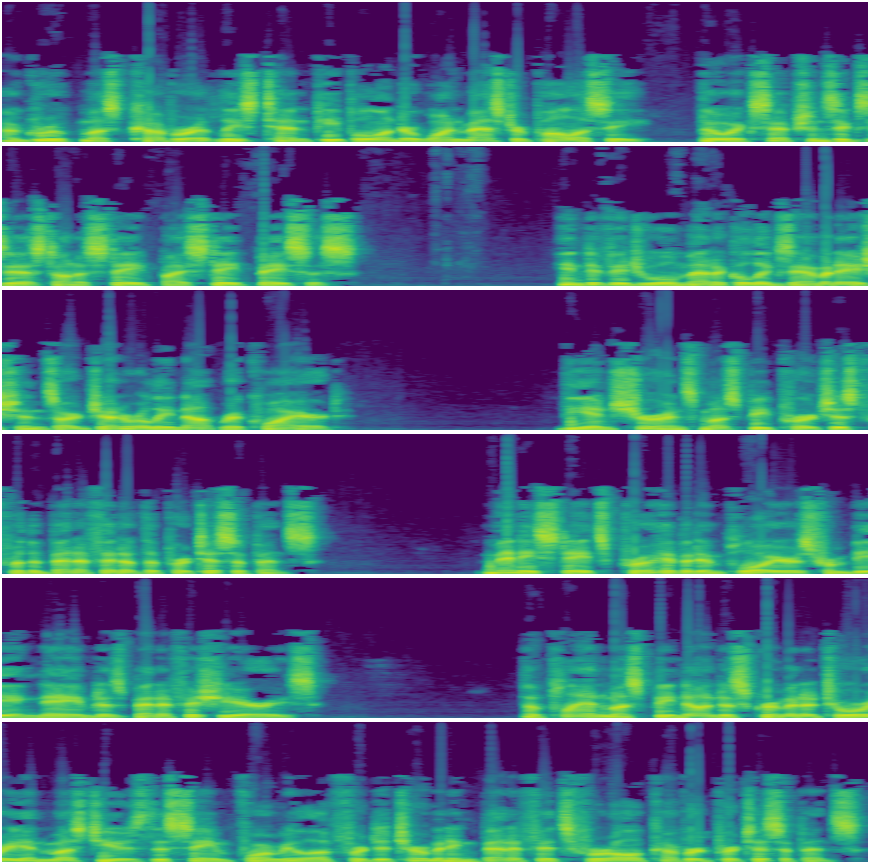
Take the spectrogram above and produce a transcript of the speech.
a group must cover at least 10 people under one master policy, though exceptions exist on a state-by-state basis. Individual medical examinations are generally not required. The insurance must be purchased for the benefit of the participants. Many states prohibit employers from being named as beneficiaries. The plan must be non-discriminatory and must use the same formula for determining benefits for all covered participants.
